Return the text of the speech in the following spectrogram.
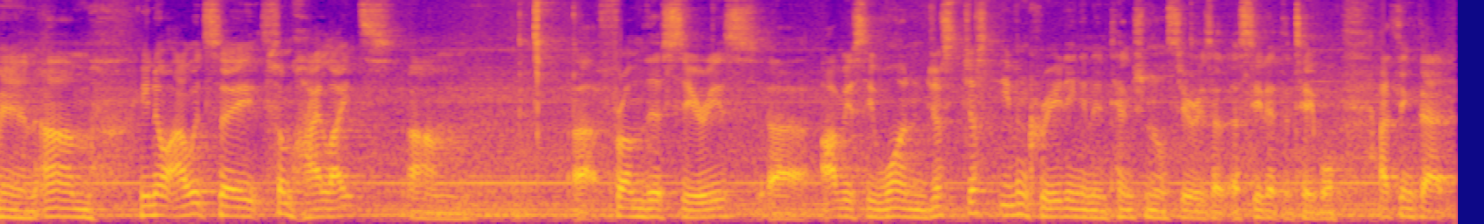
Man, um, you know, I would say some highlights um, uh, from this series. Uh, obviously, one just just even creating an intentional series, a, a seat at the table. I think that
